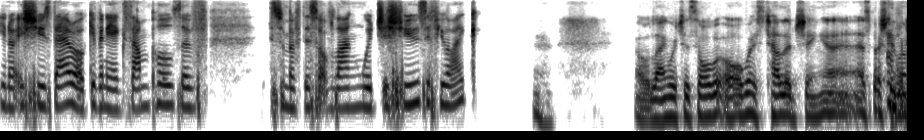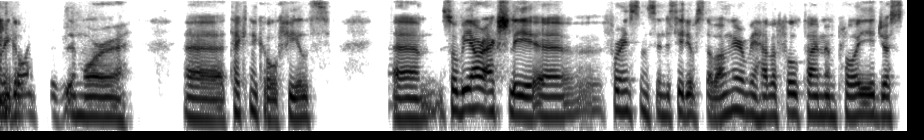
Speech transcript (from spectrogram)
you know, issues there, or give any examples of some of the sort of language issues, if you like? Yeah. Oh, language is always challenging, uh, especially when we go into the more uh, technical fields. Um, so we are actually, uh, for instance, in the city of Stavanger, we have a full-time employee just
